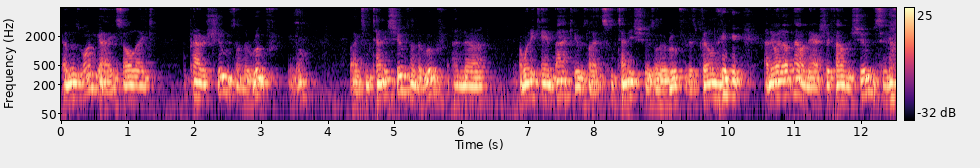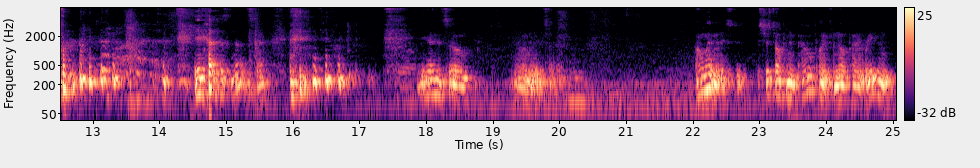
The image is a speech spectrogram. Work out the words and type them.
And there's one guy, he saw like a pair of shoes on the roof, you know, like some tennis shoes on the roof. And, uh, and when he came back, he was like, some tennis shoes on the roof of this building. and he went up there and they actually found the shoes, you know. yeah, it's nuts, yeah. Yeah, so. Oh, wait a minute, it's just, it's just in PowerPoint for no apparent reason.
